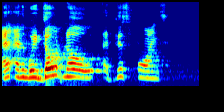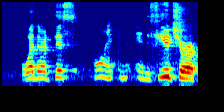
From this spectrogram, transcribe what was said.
And, and we don't know at this point whether at this point in, in the future,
